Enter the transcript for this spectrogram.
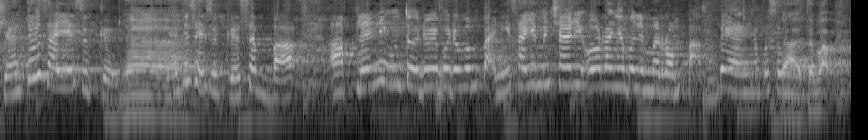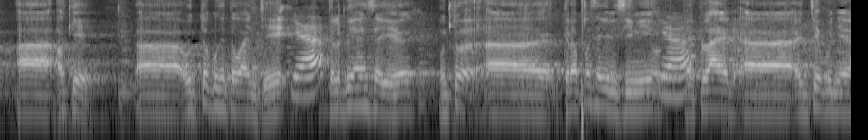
Yang tu saya suka Nah. Yang tu saya suka Sebab uh, Planning untuk 2024 ni Saya mencari orang yang boleh merompak Bank apa semua Tak, sebab uh, okey. Uh, untuk pengetahuan cik, Ya. kelebihan saya untuk uh, kenapa saya di sini Ya. apply uh, encik punya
